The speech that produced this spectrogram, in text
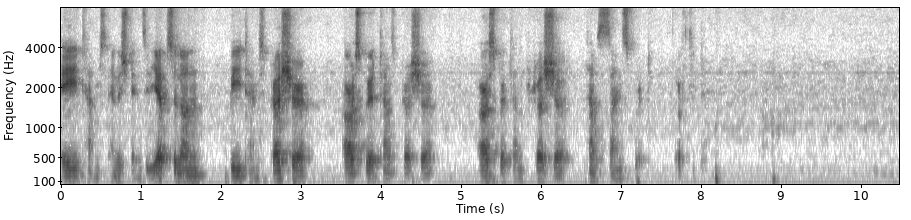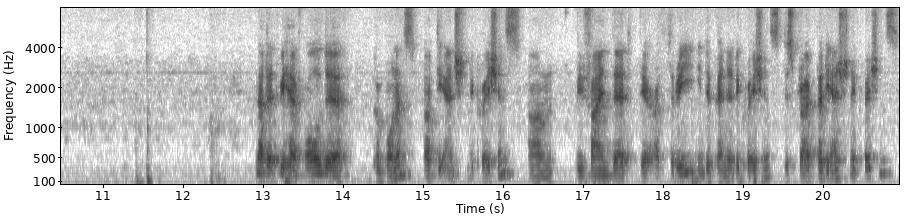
a times energy density epsilon, b times pressure, r squared times pressure, r squared times pressure times sine squared of theta. Now that we have all the components of the Einstein equations, um, we find that there are three independent equations described by the Einstein equations.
